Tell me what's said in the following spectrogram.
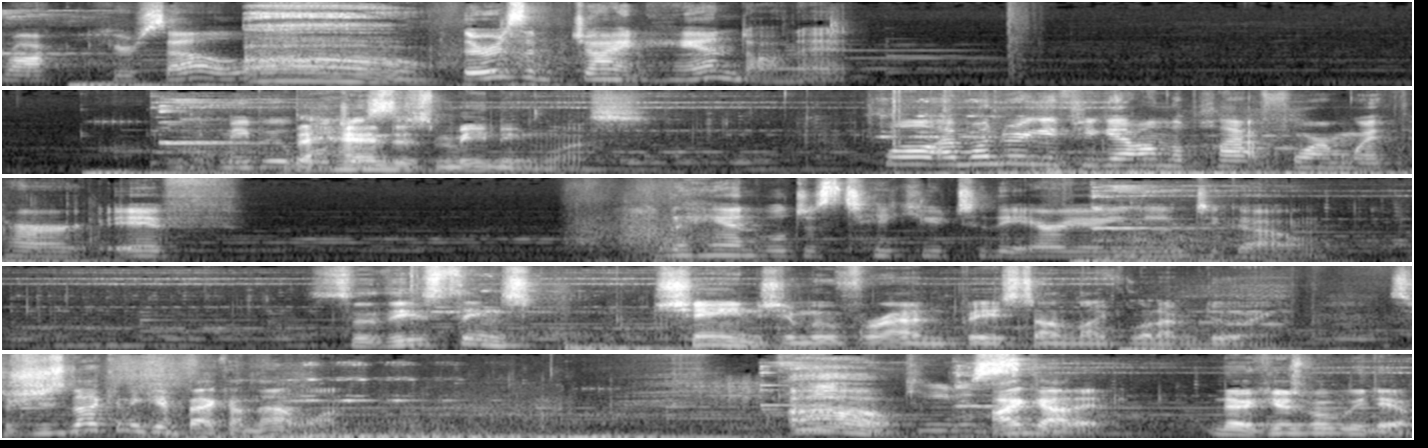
rock yourself. Oh. there is a giant hand on it. Maybe The will hand just... is meaningless. Well, I'm wondering if you get on the platform with her, if the hand will just take you to the area you need to go. So these things change and move around based on like what I'm doing. So she's not gonna get back on that one. oh, can you just- I got it. No, here's what we do.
